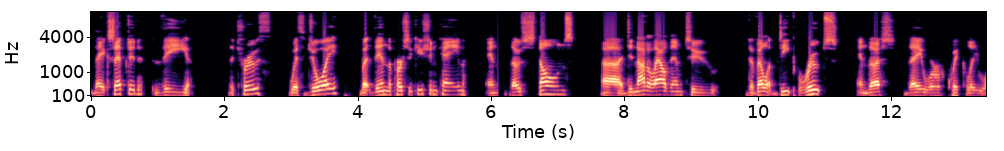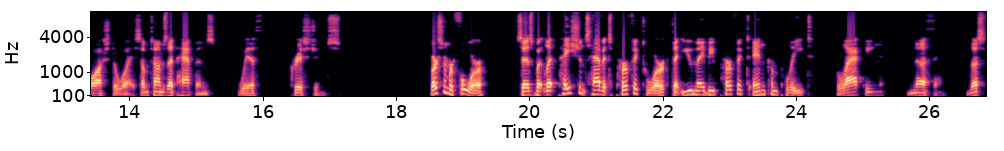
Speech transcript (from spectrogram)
they accepted the, the truth with joy, but then the persecution came, and those stones uh, did not allow them to develop deep roots, and thus they were quickly washed away. Sometimes that happens with Christians. Verse number four says, But let patience have its perfect work, that you may be perfect and complete, lacking nothing. Thus,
